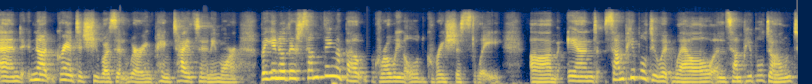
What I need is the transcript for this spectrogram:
And not granted, she wasn't wearing pink tights anymore. But you know, there's something about growing old graciously. Um, and some people do it well, and some people don't.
